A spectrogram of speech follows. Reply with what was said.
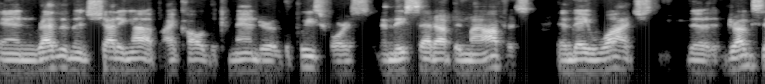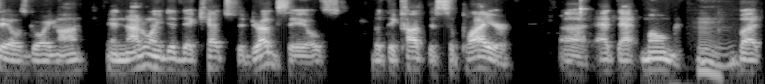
and rather than shutting up i called the commander of the police force and they set up in my office and they watched the drug sales going on and not only did they catch the drug sales but they caught the supplier uh, at that moment mm-hmm. but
